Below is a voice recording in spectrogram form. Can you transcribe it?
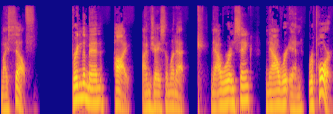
myself. Bring them in. Hi, I'm Jason Linett. Now we're in sync. Now we're in rapport.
